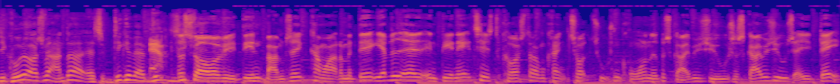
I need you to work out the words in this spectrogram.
Det kunne jo også være andre. Altså, det kan være Ja, vildt så stopper vi. Det er en bamse, ikke kammerater? Men det, jeg ved, at en DNA-test koster omkring 12.000 kroner nede på Skyby sygehus. Og Skyby sygehus er i dag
